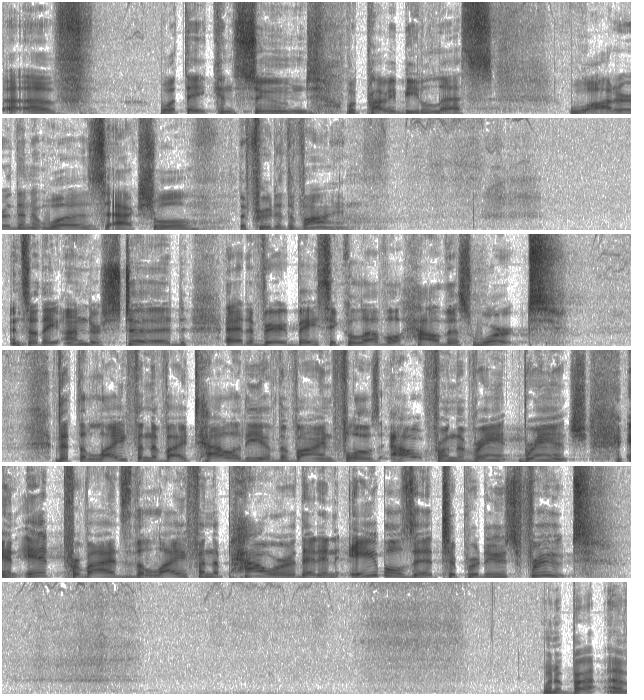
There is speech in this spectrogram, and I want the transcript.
of what they consumed would probably be less water than it was actual the fruit of the vine. And so they understood at a very basic level how this worked that the life and the vitality of the vine flows out from the branch, and it provides the life and the power that enables it to produce fruit. When a,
